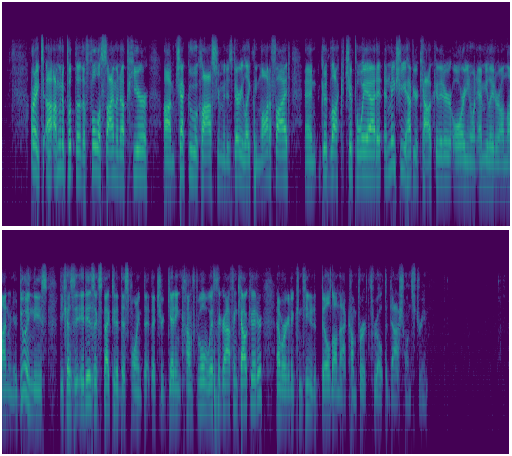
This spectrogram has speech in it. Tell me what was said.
All right, uh, I'm going to put the, the full assignment up here. Um, check Google Classroom. It is very likely modified. And good luck, chip away at it. And make sure you have your calculator or you know an emulator online when you're doing these, because it is expected at this point that, that you're getting comfortable with the graphing calculator. And we're going to continue to build on that comfort throughout the Dash 1 stream.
